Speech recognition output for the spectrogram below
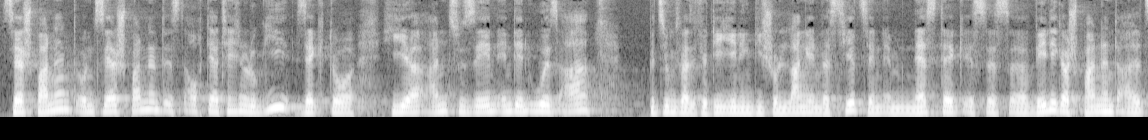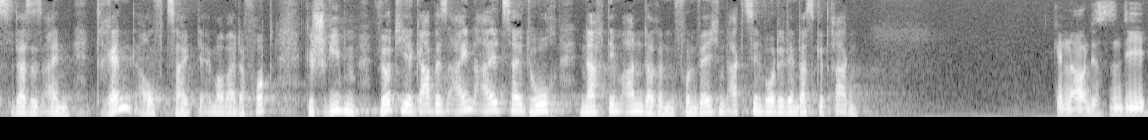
Sehr spannend und sehr spannend ist auch der Technologiesektor hier anzusehen in den USA beziehungsweise für diejenigen, die schon lange investiert sind im Nasdaq, ist es äh, weniger spannend, als dass es einen Trend aufzeigt, der immer weiter fortgeschrieben wird. Hier gab es ein Allzeithoch nach dem anderen. Von welchen Aktien wurde denn das getragen? Genau, das sind die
